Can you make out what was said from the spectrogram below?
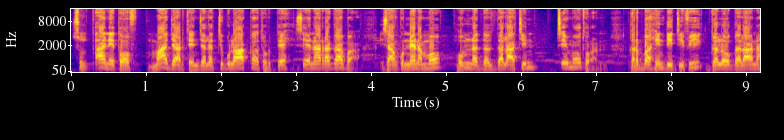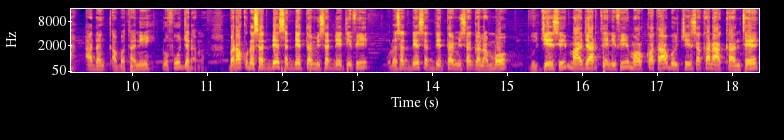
Sulxaaneetoof Maajaarteen jalatti bulaa akka turte seenaan ragaa ba'a. Isaan kunneen ammoo humna daldalaatiin cimoo turan. Garba Hindiitii fi galoo galaana adan qabatanii dhufuu jedhama. Bara 1888 fi 1889 ammoo bulchiinsi Maajaarteenii fi morkataa bulchiinsa kana kan ta'e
